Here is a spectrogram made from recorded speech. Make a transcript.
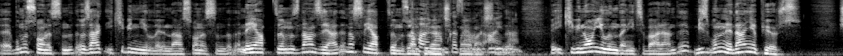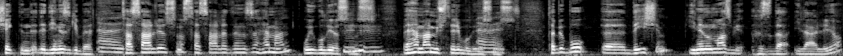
E, bunun sonrasında da özellikle 2000 yıllarından sonrasında da ne yaptığımızdan ziyade nasıl yaptığımız Daha ön plana çıkmaya başladı. Aynen. Ve 2010 yılından itibaren de biz bunu neden yapıyoruz? şeklinde dediğiniz gibi evet. tasarlıyorsunuz tasarladığınızı hemen uyguluyorsunuz hı hı. ve hemen müşteri buluyorsunuz. Evet. Tabii bu e, değişim inanılmaz bir hızda ilerliyor.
